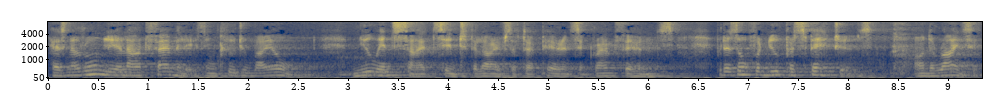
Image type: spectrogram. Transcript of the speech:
has not only allowed families, including my own, new insights into the lives of their parents and grandparents, but has offered new perspectives on the Rising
